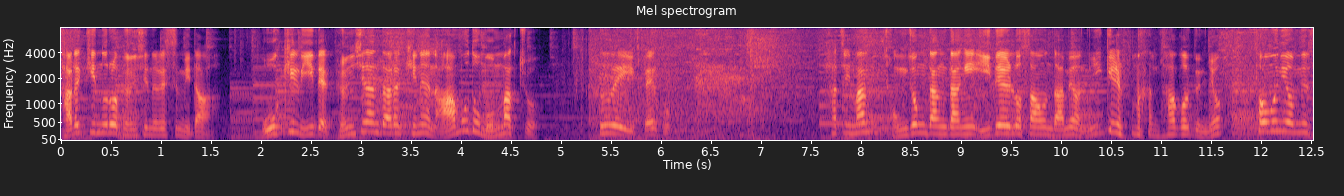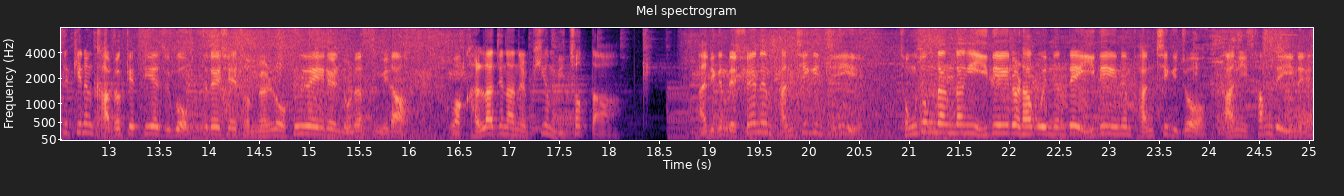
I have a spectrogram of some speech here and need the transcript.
다르킨으로 변신을 했습니다. 5킬 2대 변신한 다르킨은 아무도 못 막죠. 흐웨이 빼고 하지만 정정당당히 2대1로 싸운다면 이길만 하거든요 터무니없는 스킬은 가볍게 피해주고 쓰레쉬의 전멸로 흐웨이를 노렸습니다 와 갈라진 하늘 피음 미쳤다 아니 근데 쉐는 반칙이지 정정당당히 2대1을 하고 있는데 2대2는 반칙이죠. 아니 3대2네.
